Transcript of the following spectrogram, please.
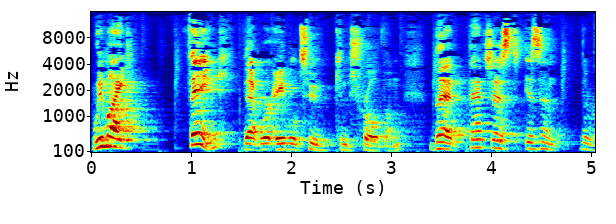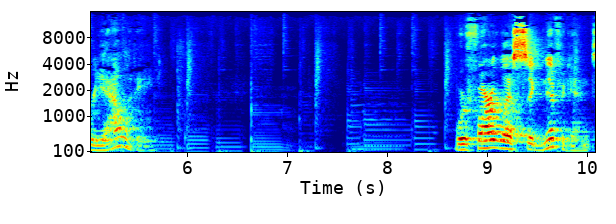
We might think that we're able to control them, but that just isn't the reality. We're far less significant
